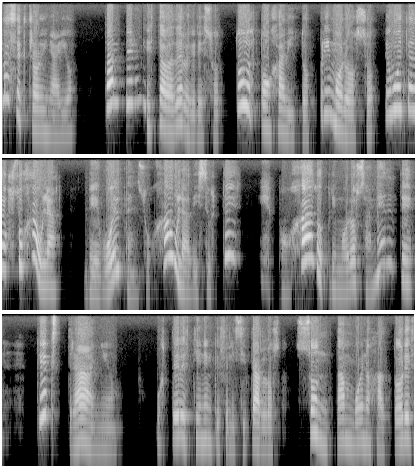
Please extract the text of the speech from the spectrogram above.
más extraordinario. Tamper estaba de regreso, todo esponjadito, primoroso, de vuelta en su jaula. ¿De vuelta en su jaula, dice usted? ¿Esponjado primorosamente? ¡Qué extraño! Ustedes tienen que felicitarlos. Son tan buenos actores,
